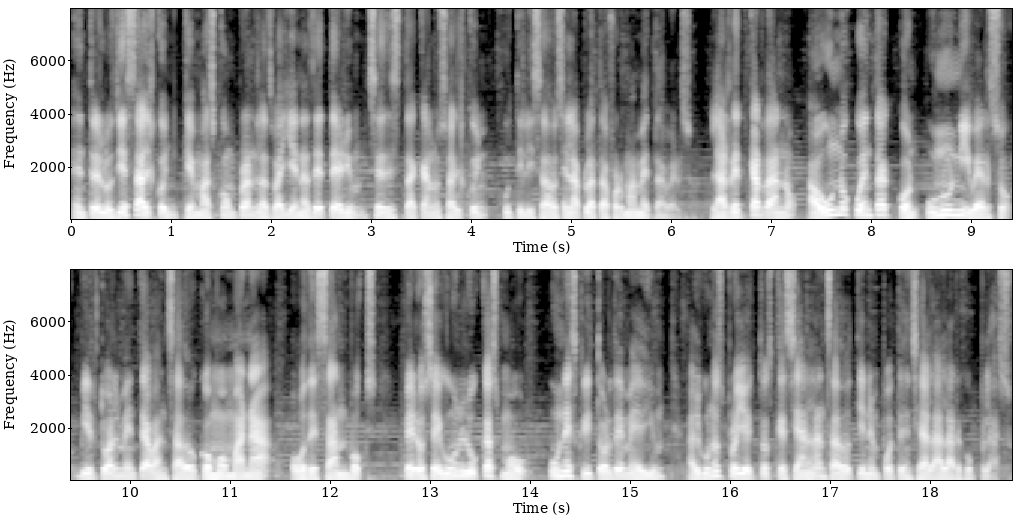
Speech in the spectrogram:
Entre los 10 altcoins que más compran las ballenas de Ethereum se destacan los altcoins utilizados en la plataforma metaverso. La red Cardano aún no cuenta con un universo virtualmente avanzado como Mana o The Sandbox, pero según Lucas Moore, un escritor de Medium, algunos proyectos que se han lanzado tienen potencial a largo plazo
